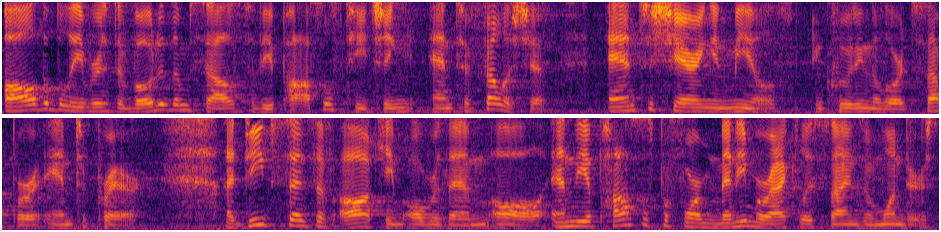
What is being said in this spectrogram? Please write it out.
All the believers devoted themselves to the apostles' teaching and to fellowship, and to sharing in meals, including the Lord's Supper, and to prayer. A deep sense of awe came over them all, and the apostles performed many miraculous signs and wonders.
